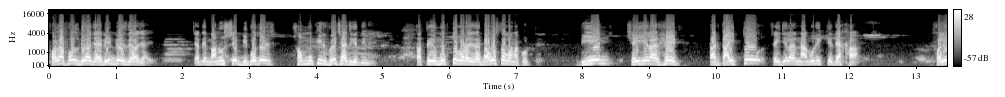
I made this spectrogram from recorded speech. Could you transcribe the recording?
ফলাফল দেওয়া যায় রিড্রেস দেওয়া যায় যাতে মানুষ সে বিপদের সম্মুখীন হয়েছে আজকের দিনে তার থেকে মুক্ত করা যায় তার ব্যবস্থাপনা করতে। ডিএম সেই জেলার হেড তার দায়িত্ব সেই জেলার নাগরিককে দেখা। ফলে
